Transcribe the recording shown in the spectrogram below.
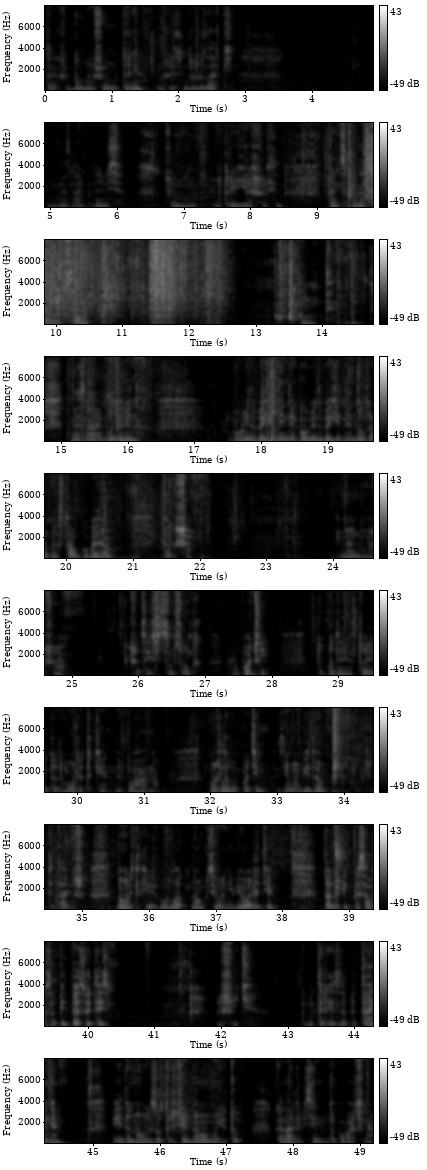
Так що думаю, що внутрі ну, щось він дуже легкий. Не знаю, подивимося, що ну, внутрі є щось. В принципі, на цьому все. От. Не знаю, буде він. Був він вигідний, не був він вигідний. Ну, зробив ставку, виграв. Так що. Ну, я думаю, що якщо цей Samsung робочий, то буде він стоїти доволі таки непогано. Можливо, потім знімемо відео детальніше. Ну, ось такий ось був лот на аукціоні Violet. Хто не підписався, підписуйтесь. Пишіть коментарі, запитання. І до нових зустрічей на моєму YouTube каналі. Всім до побачення.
